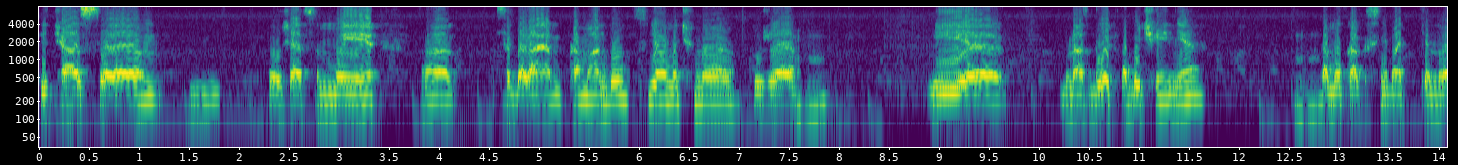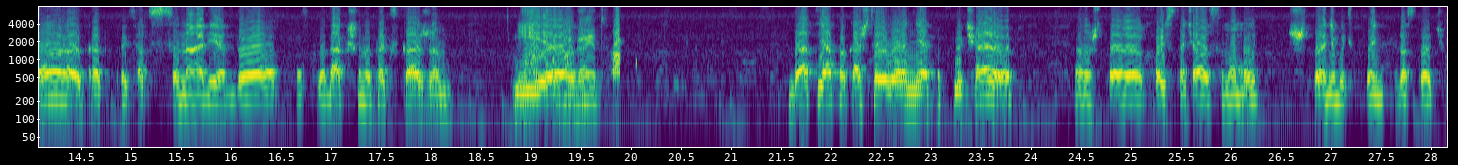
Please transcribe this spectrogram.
сейчас, э, получается, мы собираем команду съемочную уже, угу. и у нас будет обучение угу. тому, как снимать кино, как то есть от сценария до постпродакшена, так скажем. И помогает? Да, я пока что его не подключаю, потому что хочется сначала самому что-нибудь, какой-нибудь росточек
